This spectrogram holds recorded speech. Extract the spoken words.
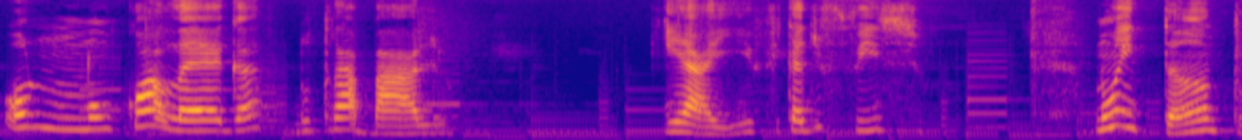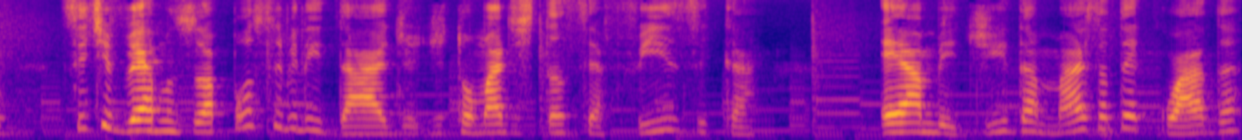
ou num colega do trabalho. E aí fica difícil. No entanto, se tivermos a possibilidade de tomar distância física, é a medida mais adequada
